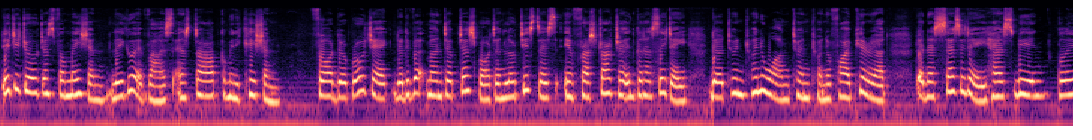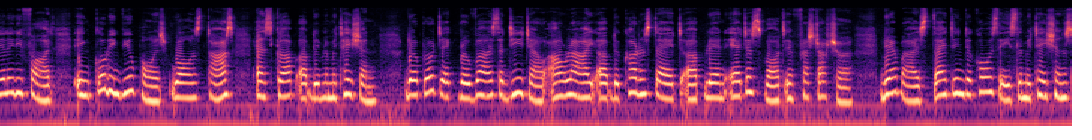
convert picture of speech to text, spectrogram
digital transformation, legal advice, and startup communication. For the project, the development of transport and logistics infrastructure in Cần Thơ City, the 2021-2025 period, the necessity has been clearly defined, including viewpoints, roles, tasks, and scope of the implementation. The project provides a detailed outline of the current state of land air transport infrastructure, thereby stating the causes, limitations,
